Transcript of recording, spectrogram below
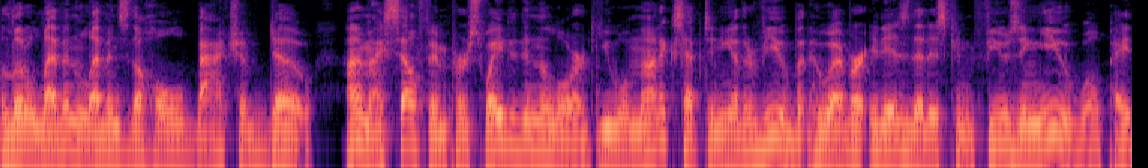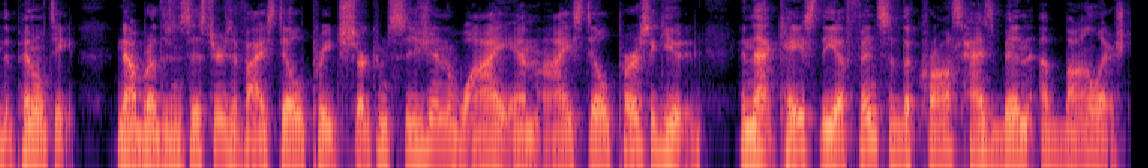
A little leaven leavens the whole batch of dough. I myself am persuaded in the Lord you will not accept any other view, but whoever it is that is confusing you will pay the penalty. Now, brothers and sisters, if I still preach circumcision, why am I still persecuted? In that case, the offense of the cross has been abolished.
